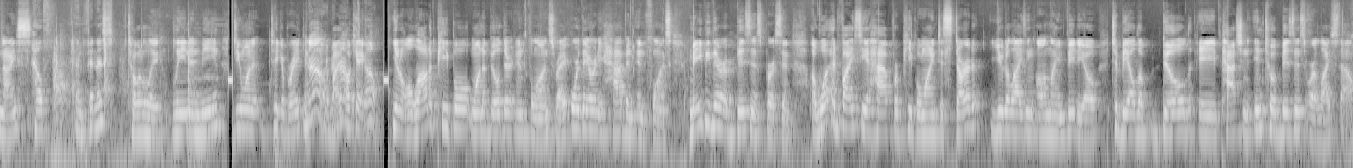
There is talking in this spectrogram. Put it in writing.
Nice. Health and fitness. Totally. Lean and mean. Do you want to take a break and No, say no, goodbye? no, let's okay. You know, a lot of people want to build their influence, right? Or they already have an influence. Maybe they're a business person. Uh, what advice do you have for people wanting to start utilizing online video to be able to build a passion into a business or a lifestyle?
